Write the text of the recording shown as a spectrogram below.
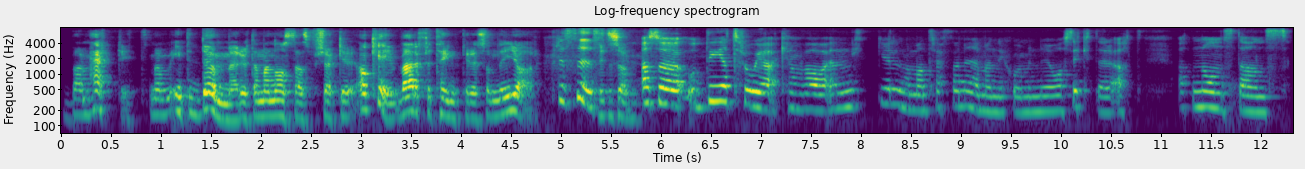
barmhärtigt. Man inte dömer utan man någonstans försöker, okej varför tänker det som den gör? Precis. Lite så. Alltså, och det tror jag kan vara en nyckel när man träffar nya människor med nya åsikter. Att, att någonstans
